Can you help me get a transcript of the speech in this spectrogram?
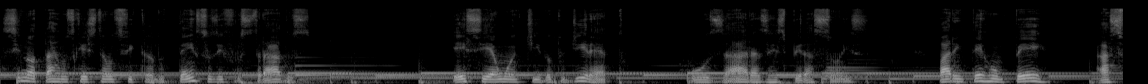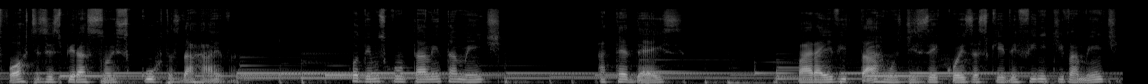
Se notarmos que estamos ficando tensos e frustrados, esse é um antídoto direto, usar as respirações para interromper as fortes respirações curtas da raiva podemos contar lentamente até 10 para evitarmos dizer coisas que definitivamente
